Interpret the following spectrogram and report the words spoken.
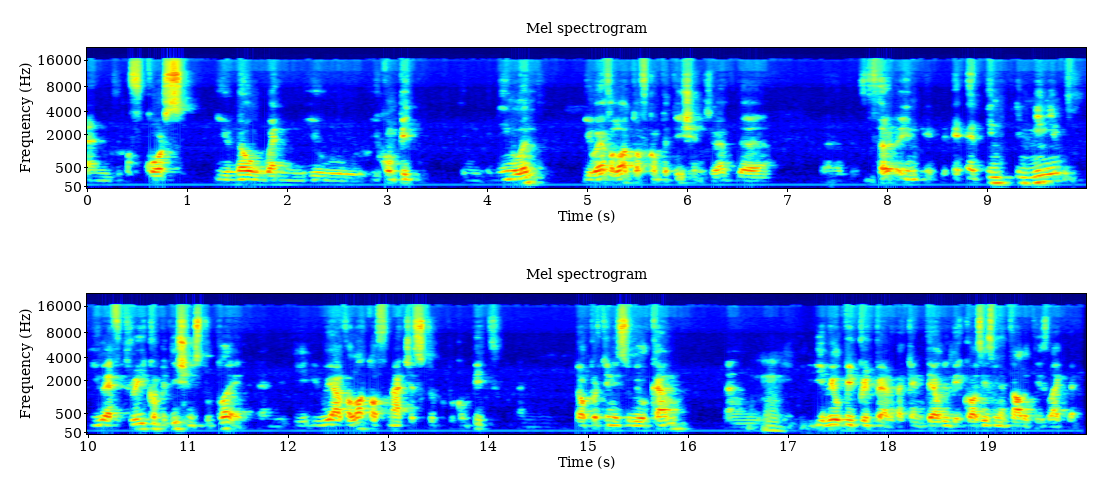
and of course you know when you you compete in, in England, you have a lot of competitions. You have the uh, in, in, in minimum you have three competitions to play, and you have a lot of matches to, to compete. And the opportunities will come, and mm. he will be prepared. I can tell you because his mentality is like that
